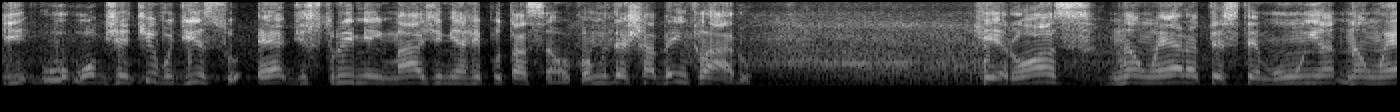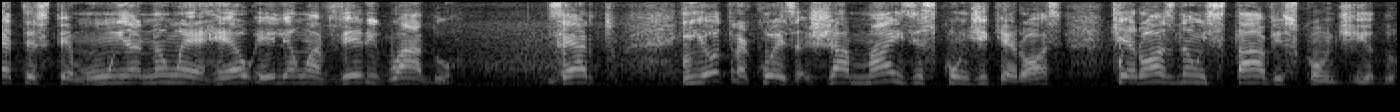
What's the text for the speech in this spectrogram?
e o objetivo disso é destruir minha imagem e minha reputação. Vamos deixar bem claro. Queiroz não era testemunha, não é testemunha, não é réu, ele é um averiguado certo? E outra coisa, jamais escondi Queiroz. Queiroz não estava escondido.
